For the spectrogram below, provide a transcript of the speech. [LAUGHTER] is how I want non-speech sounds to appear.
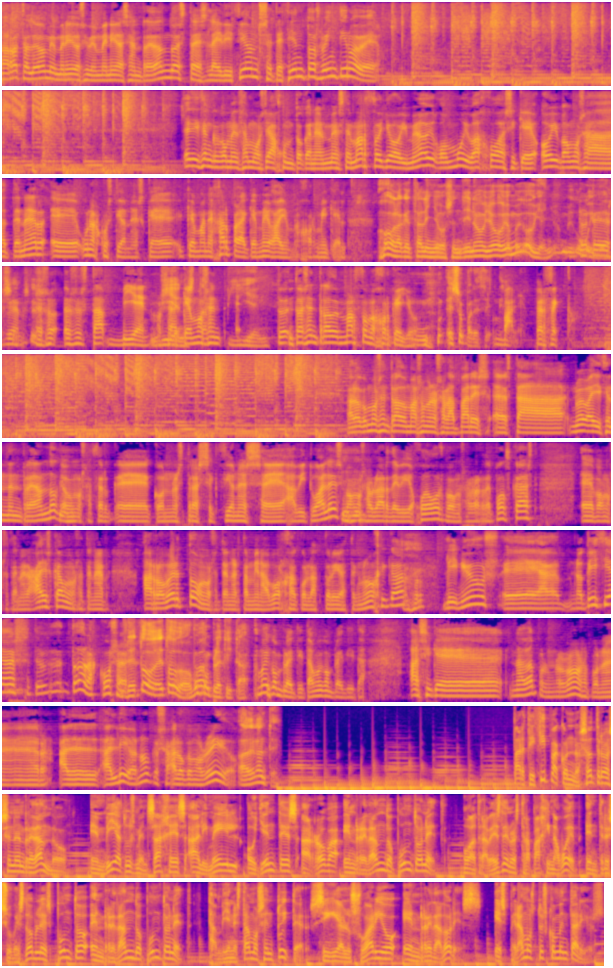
Arracha León, bienvenidos y bienvenidas a Enredando. Esta es la edición 729. Edición que comenzamos ya junto con el mes de marzo. Yo hoy me oigo muy bajo, así que hoy vamos a tener eh, unas cuestiones que, que manejar para que me oiga yo mejor, Miquel. Hola, ¿qué tal, Íñigo Sendino? Yo, yo me oigo bien, yo me oigo ¿Tú muy bien. bien? sí. Eso, eso está bien. O sea Bien, que hemos. bien. Tú, tú has entrado en marzo mejor que yo. [LAUGHS] Eso parece. Vale, perfecto. A lo que hemos entrado más o menos a la par es esta nueva edición de Enredando que vamos a hacer eh, con nuestras secciones eh, habituales. Vamos a hablar de videojuegos, vamos a hablar de podcast, eh, vamos a tener a Gaiska, vamos a tener a Roberto, vamos a tener también a Borja con la actualidad tecnológica, News, eh, noticias, todas las cosas. De todo, de todo, muy completita. Muy completita, muy completita. Así que nada, pues nos vamos a poner al, al lío, ¿no? Que es a lo que hemos venido. Adelante. Participa con nosotros en Enredando. Envía tus mensajes al email oyentes@enredando.net o a través de nuestra página web en www.enredando.net. También estamos en Twitter. Sigue al usuario Enredadores. Esperamos tus comentarios.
